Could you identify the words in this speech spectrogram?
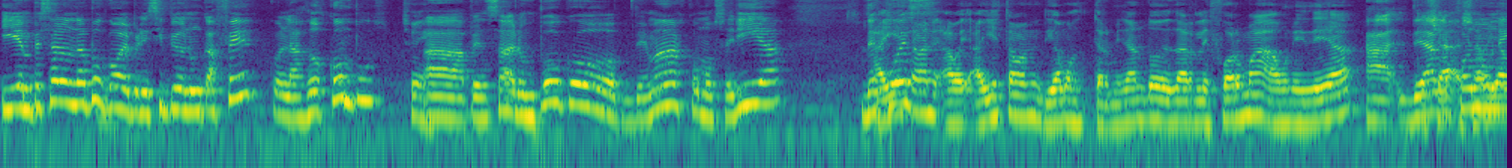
y empezaron de a poco, al principio en un café, con las dos compus, Sí. a pensar un poco de más, cómo sería. Ahí, estaban, ahí estaban, digamos, terminando de darle forma a una idea a- de darle ya- forma a una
